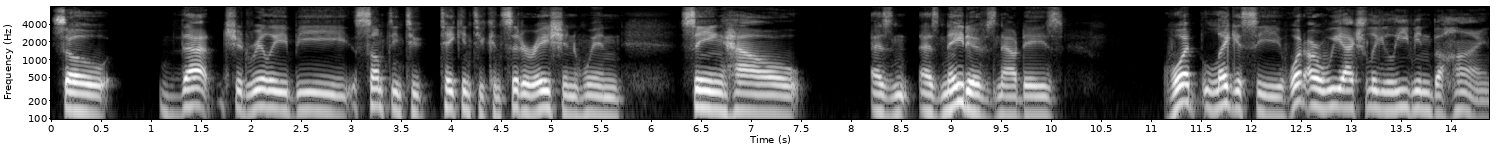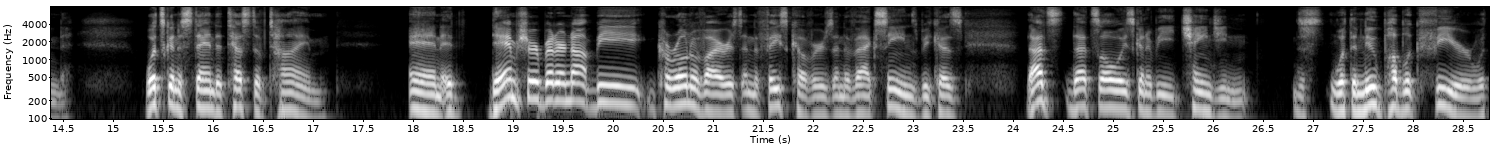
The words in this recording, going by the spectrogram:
So that should really be something to take into consideration when seeing how as as natives nowadays what legacy what are we actually leaving behind what's going to stand the test of time and it damn sure better not be coronavirus and the face covers and the vaccines because that's that's always going to be changing just with the new public fear, with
